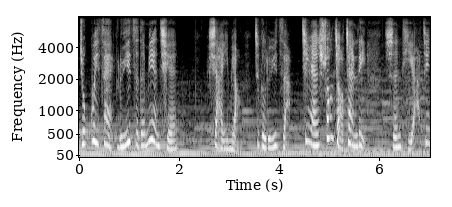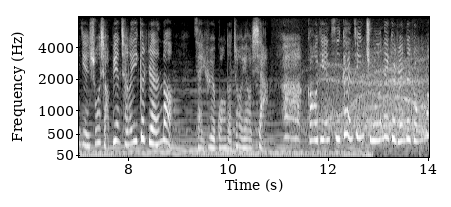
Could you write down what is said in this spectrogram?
就跪在驴子的面前。下一秒，这个驴子啊，竟然双脚站立，身体啊渐渐缩小，变成了一个人呢。在月光的照耀下，高天赐看清楚了那个人的容貌。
